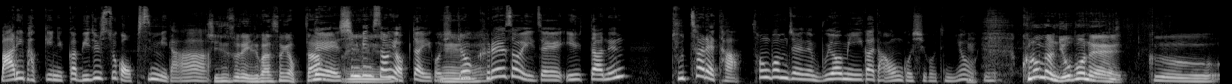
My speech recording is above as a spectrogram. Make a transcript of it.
말이 바뀌니까 믿을 수가 없습니다. 진술의 일관성이 없다. 네, 신빙성이 예. 없다 이것이죠. 예. 그래서 이제 일단은 두 차례 다 성범죄는 무혐의가 나온 것이거든요. 예. 그러면 요번에 그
